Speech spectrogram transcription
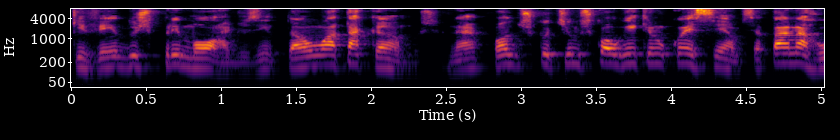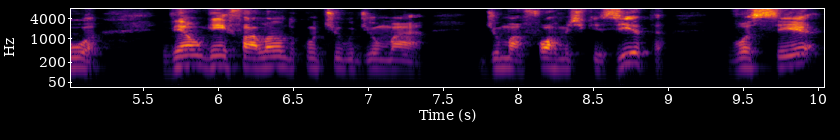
que vem dos primórdios. Então, atacamos. Né? Quando discutimos com alguém que não conhecemos, você está na rua, vem alguém falando contigo de uma, de uma forma esquisita, você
